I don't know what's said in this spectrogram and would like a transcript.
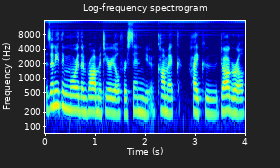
as anything more than raw material for senryu, comic, haiku, doggerel,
